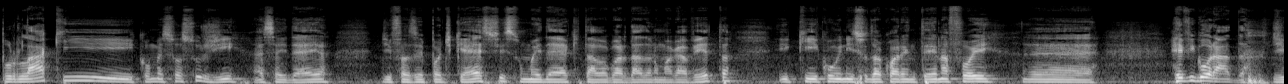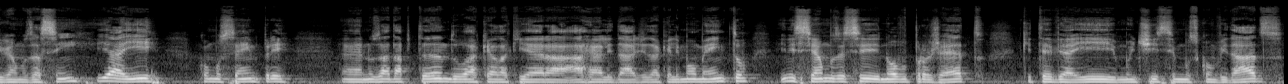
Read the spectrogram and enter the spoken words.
Por lá que começou a surgir essa ideia de fazer podcasts, uma ideia que estava guardada numa gaveta e que com o início da quarentena foi é, revigorada, digamos assim. E aí, como sempre, é, nos adaptando àquela que era a realidade daquele momento, iniciamos esse novo projeto que teve aí muitíssimos convidados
